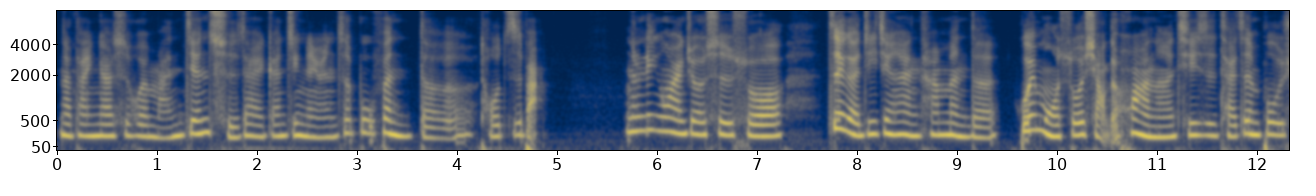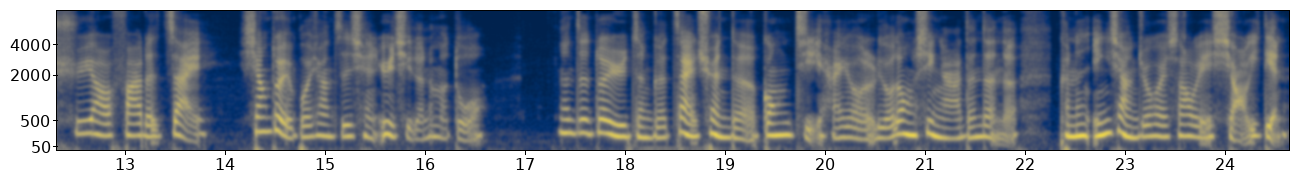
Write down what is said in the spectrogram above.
那他应该是会蛮坚持在干净能源这部分的投资吧。那另外就是说，这个基建案他们的规模缩小的话呢，其实财政部需要发的债相对也不会像之前预期的那么多。那这对于整个债券的供给还有流动性啊等等的，可能影响就会稍微小一点。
